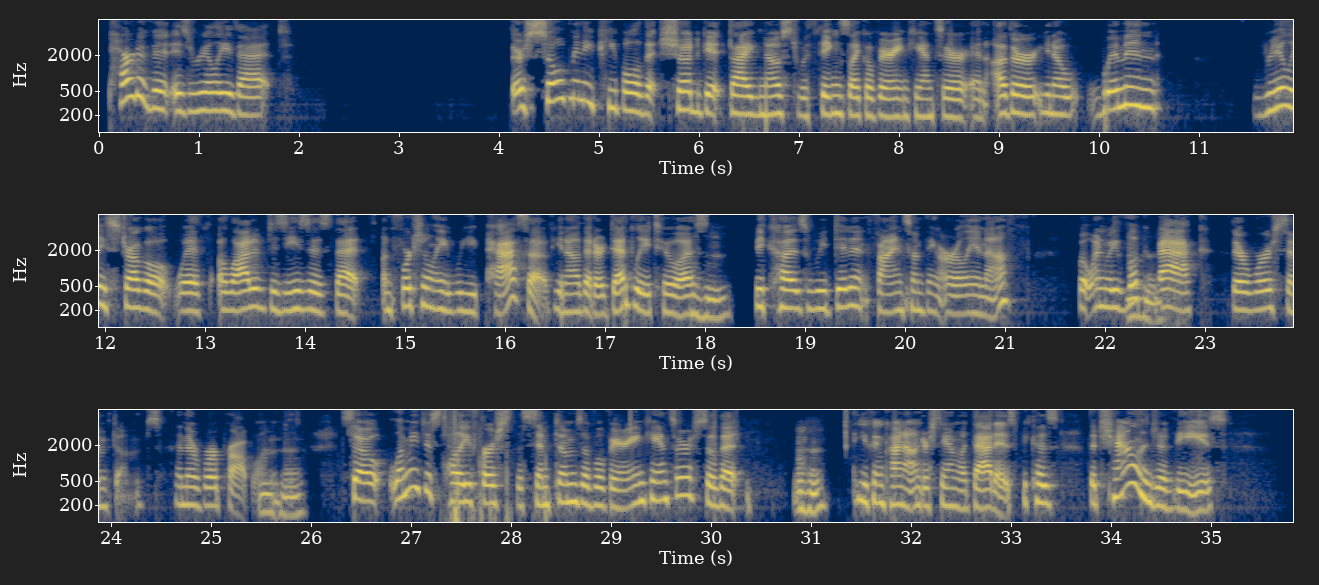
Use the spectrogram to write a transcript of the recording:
part of it is really that there's so many people that should get diagnosed with things like ovarian cancer and other, you know, women really struggle with a lot of diseases that unfortunately we pass of, you know, that are deadly to us mm-hmm. because we didn't find something early enough. But when we look mm-hmm. back, there were symptoms and there were problems. Mm-hmm. So let me just tell you first the symptoms of ovarian cancer so that mm-hmm. you can kind of understand what that is because the challenge of these,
